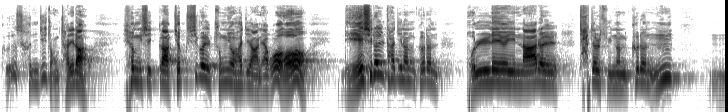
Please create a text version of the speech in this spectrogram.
그 선지 종찰이라 형식과 격식을 중요하지 아니하고 내실을 다지는 그런 본래의 나를 찾을 수 있는 그런 음, 음,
